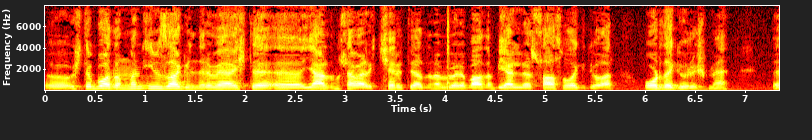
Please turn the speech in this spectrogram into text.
E, işte bu adamların imza günleri veya işte e, yardımseverlik, charity adına böyle bazen bir yerlere sağa sola gidiyorlar. Orada görüşme. E,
